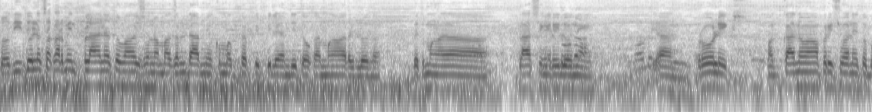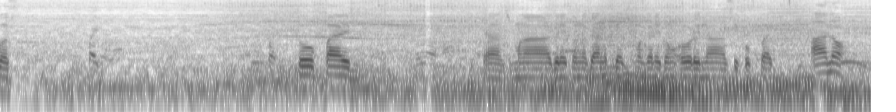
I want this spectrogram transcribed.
So dito lang sa Carmen Plana ito mga na maganda dami kung magpapipilian dito kay mga relo na ito mga klaseng relo ni yan Rolex. Magkano mga presyo nito boss? 5. 2.5. Yan sa mga ganitong naghanap yan sa mga ganitong ori na si 5. Ano?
